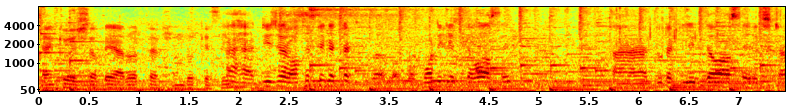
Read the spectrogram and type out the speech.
থ্যাংক ইউ এর সাথে আরও একটা সুন্দর কেসি হ্যাঁ হ্যাঁ ডিজের অথেন্টিক একটা বডি কেস দেওয়া আছে। আর দুটো ক্লিপ দেওয়া আছে এক্সট্রা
